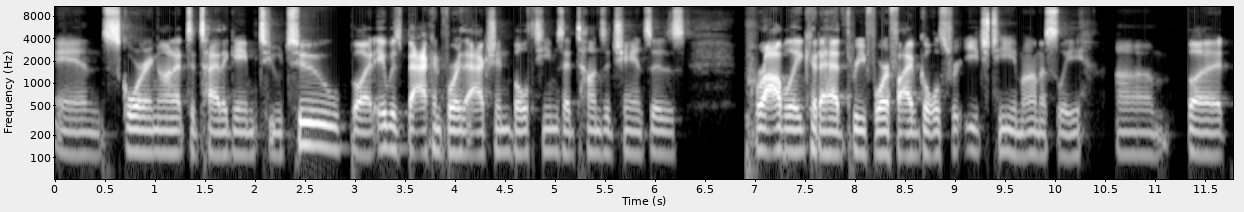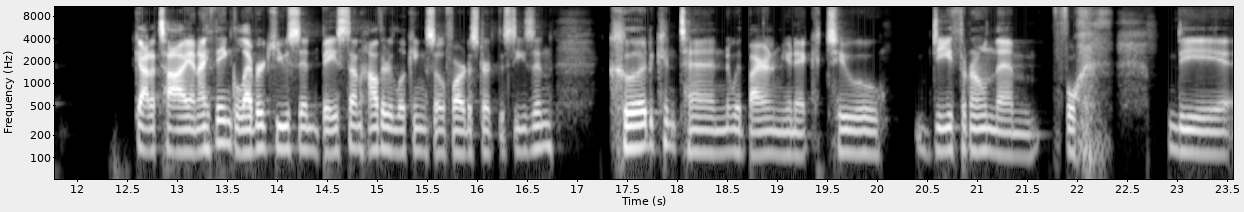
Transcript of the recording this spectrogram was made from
and scoring on it to tie the game 2-2, but it was back and forth action. Both teams had tons of chances. Probably could have had three, four, five goals for each team, honestly. Um, but got a tie. And I think Leverkusen, based on how they're looking so far to start the season, could contend with Bayern Munich to dethrone them for the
